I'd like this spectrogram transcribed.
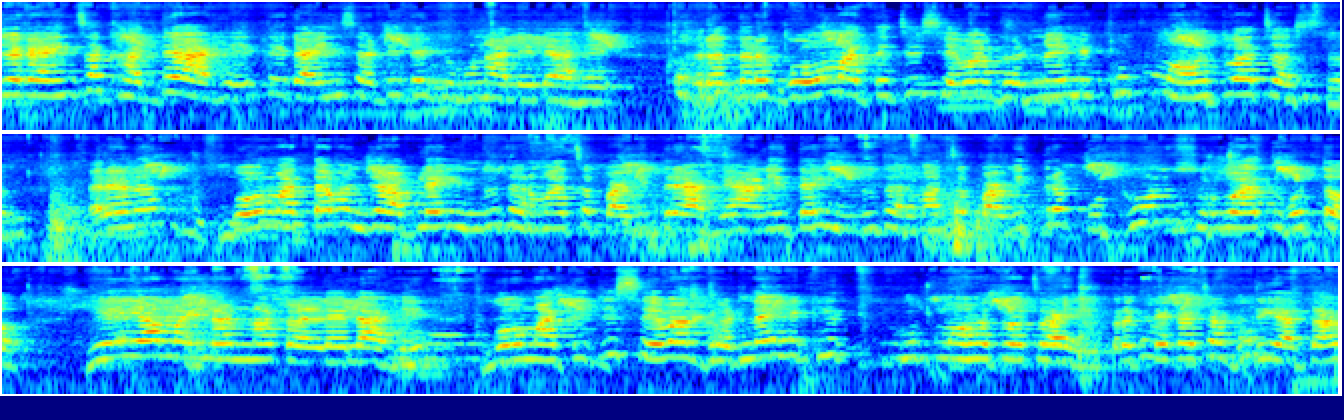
जे गायींचं खाद्य आहे ते गायींसाठी ते घेऊन आलेले आहे खरं तर गोमातेची सेवा घडणं हे खूप महत्वाचं असतं. कारण गोमाता म्हणजे आपल्या हिंदू धर्माचं पावित्र्य आहे आणि त्या हिंदू धर्माचं पावित्र्य कुठून सुरुवात होतं हे या महिलांना कळलेलं आहे. गोमातेची सेवा घडणं हे की खूप महत्वाचं आहे. प्रत्येकाच्या घरी आता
